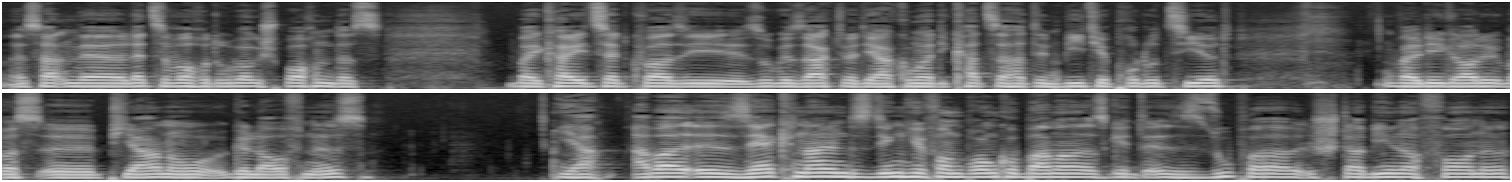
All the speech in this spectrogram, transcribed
Das hatten wir letzte Woche drüber gesprochen, dass bei KIZ quasi so gesagt wird, ja, guck mal, die Katze hat den Beat hier produziert, weil die gerade übers äh, Piano gelaufen ist. Ja, aber äh, sehr knallendes Ding hier von Bronco Bama. Es geht äh, super stabil nach vorne.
